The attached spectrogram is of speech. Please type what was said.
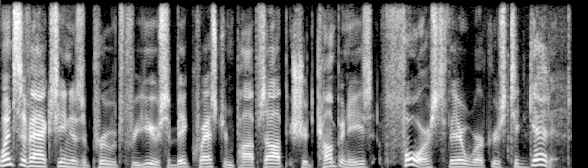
Once a vaccine is approved for use, a big question pops up should companies force their workers to get it?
